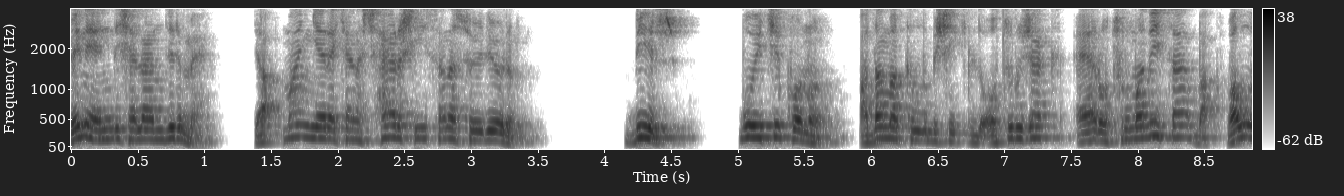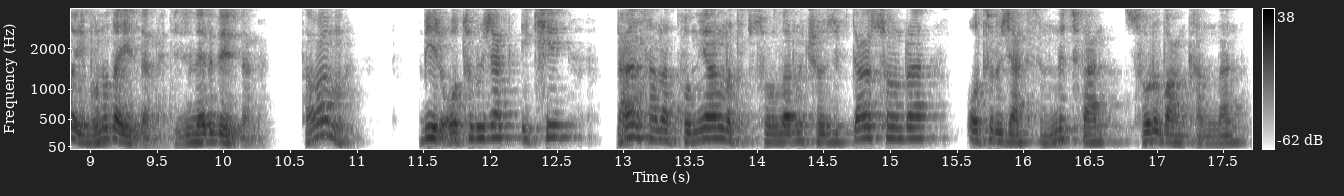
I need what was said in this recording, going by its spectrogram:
Beni endişelendirme. Yapman gereken her şeyi sana söylüyorum. 1. Bu iki konu adam akıllı bir şekilde oturacak. Eğer oturmadıysa bak vallahi bunu da izleme. Dizileri de izleme. Tamam mı? 1. Oturacak. 2. Ben sana konuyu anlatıp sorularını çözdükten sonra oturacaksın. Lütfen soru bankandan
